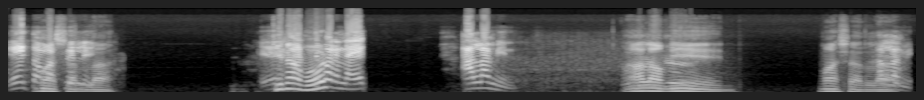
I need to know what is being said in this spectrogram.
এই তো আমার ছেলে। কি নাম ওর? আলামিন। আলামিন। মাশাআল্লাহ। আলামিন।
